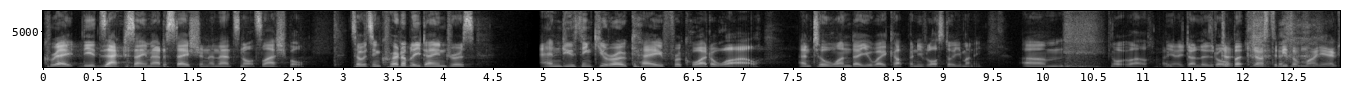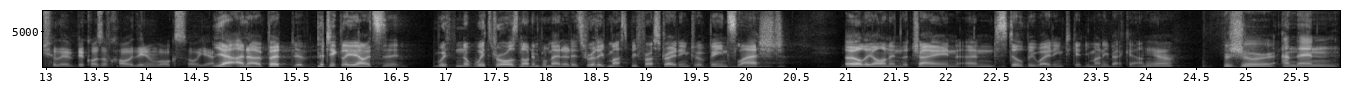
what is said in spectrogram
create the exact same attestation and that's not slashable. So it's incredibly dangerous and you think you're okay for quite a while until one day you wake up and you've lost all your money. Um, well, you know, you don't lose it all, Ju- but just a bit of money actually because of how it didn't work. So yeah. yeah, I know. But uh, particularly, you know, it's uh, with no, withdrawals not implemented. It's really must be frustrating to have been slashed early on in the chain and still be waiting to get your money back out. Yeah. For sure. And then,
